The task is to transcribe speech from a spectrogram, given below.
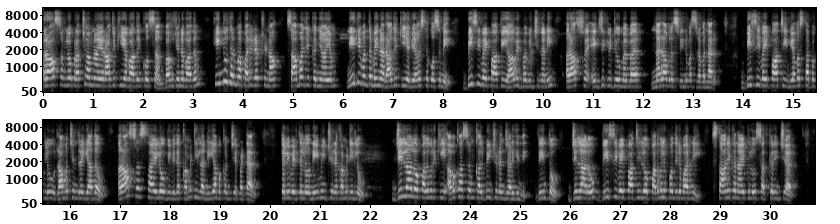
రాష్ట్రంలో ప్రత్యామ్నాయ రాజకీయవాదం కోసం బహుజనవాదం హిందూ ధర్మ పరిరక్షణ సామాజిక న్యాయం నీతివంతమైన రాజకీయ వ్యవస్థ కోసమే బీసీవై పార్టీ ఆవిర్భవించిందని రాష్ట్ర ఎగ్జిక్యూటివ్ మెంబర్ నరావుల శ్రీనివాసరావు అన్నారు. బీసీవై పార్టీ వ్యవస్థాపకులు రామచంద్ర యాదవ్ రాష్ట్ర స్థాయిలో వివిధ కమిటీల నియామకం చేపట్టారు. తొలి విడతలో నియమించిన కమిటీల్లో జిల్లాలో పలువురికి అవకాశం కల్పించడం జరిగింది. దీంతో జిల్లాలో బీసీవై పార్టీలో పదవులు పొందిన వారిని స్థానిక నాయకులు సత్కరించారు.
